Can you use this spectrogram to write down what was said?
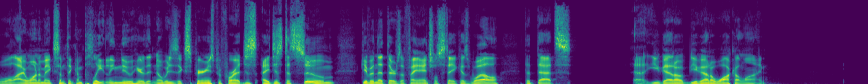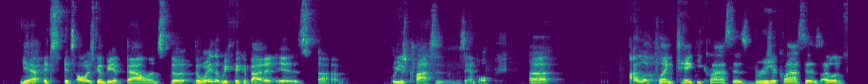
well i want to make something completely new here that nobody's experienced before i just i just assume given that there's a financial stake as well that that's uh, you gotta you gotta walk a line yeah, it's it's always going to be a balance. the The way that we think about it is, um, we use classes as an example. Uh, I love playing tanky classes, bruiser classes. I love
